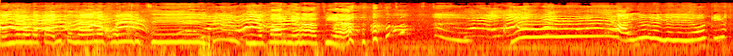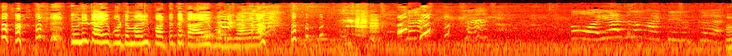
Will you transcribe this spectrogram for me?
எங்களோட கைத்து மேல போயிடுச்சு இங்க பாருங்க ஹாப்பியா துணி காய போட்ட மாதிரி பட்டத்தை காய போட்டிருக்காங்கண்ணா ஆ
